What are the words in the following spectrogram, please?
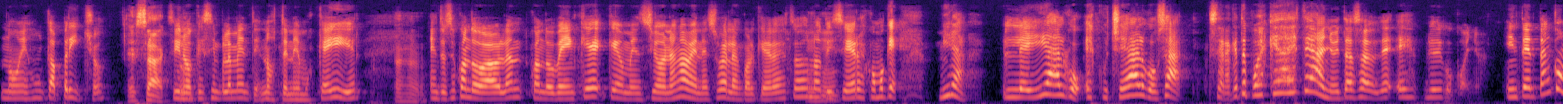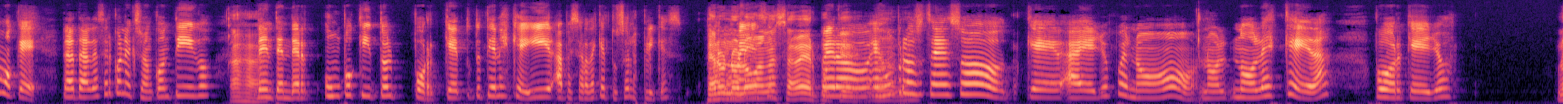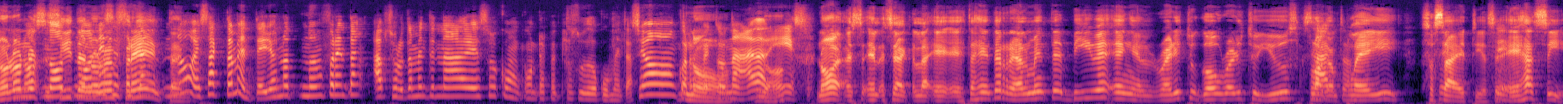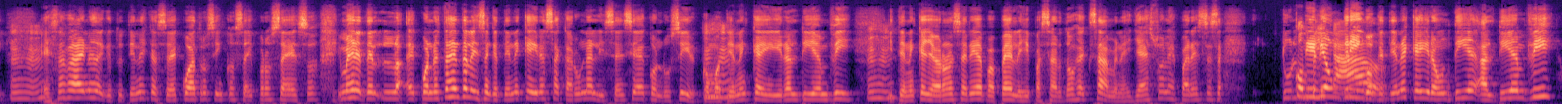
no es un capricho, Exacto. sino que simplemente nos tenemos que ir. Ajá. Entonces cuando hablan, cuando ven que, que mencionan a Venezuela en cualquiera de estos noticieros, es como que, mira, leí algo, escuché algo, o sea, ¿será que te puedes quedar este año? Y tal, o sea, es- yo digo, coño. Intentan como que tratar de hacer conexión contigo, Ajá. de entender un poquito el por qué tú te tienes que ir, a pesar de que tú se lo expliques. Pero no lo van a saber porque... Pero es no, un proceso que a ellos pues no, no, no les queda porque ellos No lo necesitan, no, lo necesitan- enfrentan. No, exactamente. Ellos no, no enfrentan absolutamente nada de eso con, con respecto a su documentación, con No, respecto a nada no. de eso. No, es- el- o sea, la- eh, esta gente realmente vive en el ready to go, ready to use, plug and play society. O sea, sí. Es así. Esas vainas de que tú tienes que hacer cuatro, cinco, seis procesos. Imagínate, lo- eh, cuando esta gente le dicen que tiene que ir a sacar una licencia de conducir, como tienen que ir al DMV y tienen que llevar una serie de papeles y pasar dos exámenes, ya eso les parece... o sea, tú dile a un gringo que tiene que ir a un al DMV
